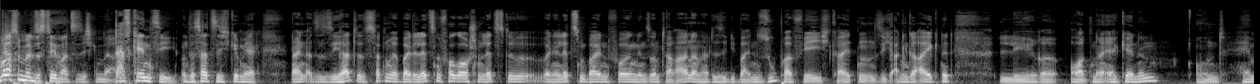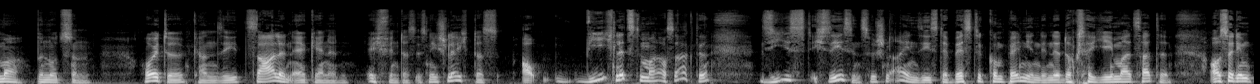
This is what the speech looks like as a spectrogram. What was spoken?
Decimal-System hat sie sich gemerkt. Das kennt sie und das hat sie sich gemerkt. Nein, also sie hatte, das hatten wir bei der letzten Folge auch schon letzte, bei den letzten beiden Folgen, den Sontaranern, hatte sie die beiden Superfähigkeiten sich angeeignet. Leere Ordner erkennen und Hämmer benutzen. Heute kann sie Zahlen erkennen. Ich finde, das ist nicht schlecht. Das, wie ich letzte Mal auch sagte, sie ist, ich sehe es inzwischen ein, sie ist der beste Companion, den der Doktor jemals hatte. Außerdem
